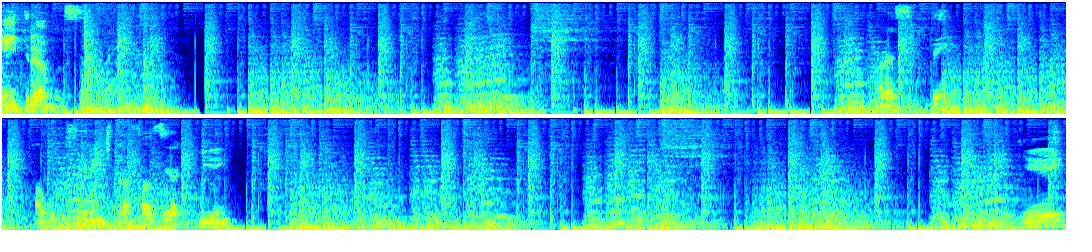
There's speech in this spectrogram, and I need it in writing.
Entramos. Fazer aqui, hein? Ok.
